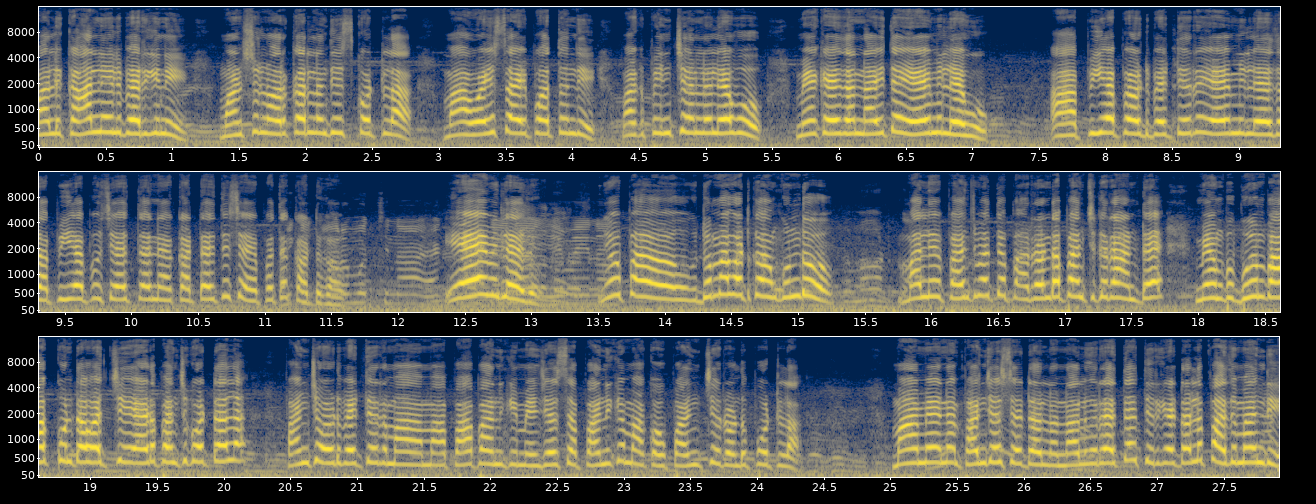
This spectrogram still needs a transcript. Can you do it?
మళ్ళీ కాలనీలు పెరిగినాయి. మనుషులు వర్కర్లను తీసుకోట్లా. మా వయసు అయిపోతుంది. మాకు పింఛన్లు లేవు. మీకు ఏదన్నా అయితే ఏమీ లేవు. పిఎఫ్ ఒకటి పెట్టారు ఏమీ లేదు. ఆ పిఎఫ్ చేస్తేనే కట్ అయితే చేయకపోతే కట్టు కావు. ఏమీ లేదు. నువ్వు దుమ్మ కొట్టుకోం గుండు. మళ్ళీ పంచమతే రెండో పంచుకి రా అంటే మేము భూమి బాక్కుంటా వచ్చి ఏడ పంచి కొట్టాలా? పంచి ఒకటి పెట్టారు మా మా పాపానికి మేము చేసే పనికి మాకు ఒక పంచి రెండు పూట్ల. మా మీద పని చేసేటోళ్ళు నలుగురు అయితే తిరిగేటోళ్ళు పది మంది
